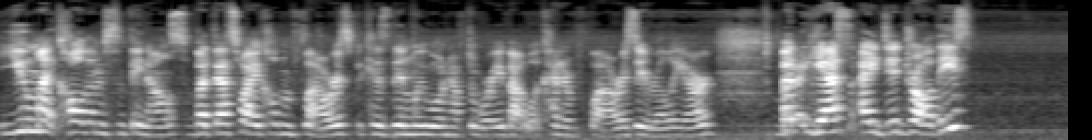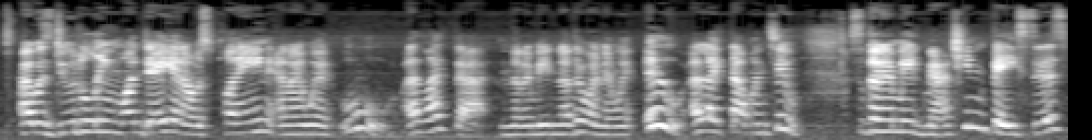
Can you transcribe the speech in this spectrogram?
You might call them something else, but that's why I call them flowers because then we won't have to worry about what kind of flowers they really are. But yes, I did draw these. I was doodling one day and I was playing and I went, ooh, I like that. And then I made another one and I went, ooh, I like that one too. So then I made matching vases.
